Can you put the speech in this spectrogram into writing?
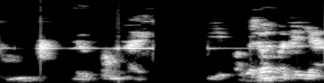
không được con thầy. Vì Phật sống ở thế gian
